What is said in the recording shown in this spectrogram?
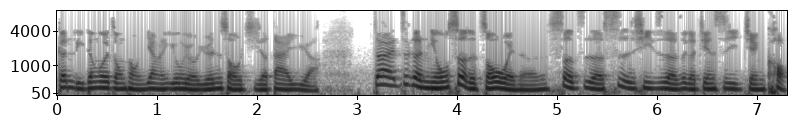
跟李登辉总统一样拥有元首级的待遇啊。在这个牛舍的周围呢，设置了四十七只的这个监视器监控，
